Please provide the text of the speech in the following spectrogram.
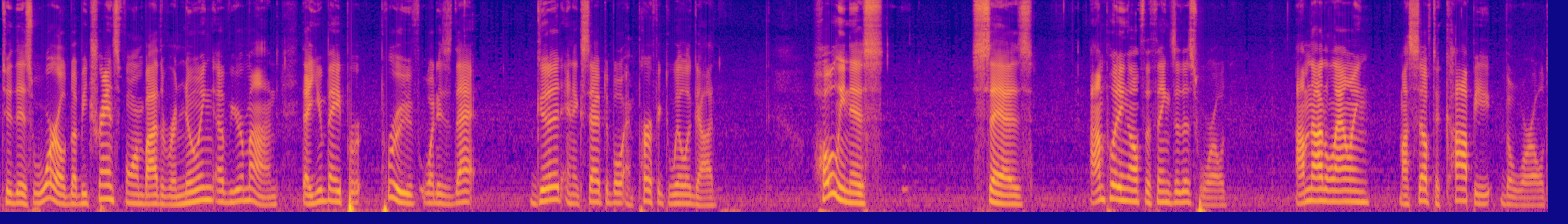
to this world, but be transformed by the renewing of your mind, that you may pr- prove what is that good and acceptable and perfect will of God. Holiness says, I'm putting off the things of this world. I'm not allowing myself to copy the world.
